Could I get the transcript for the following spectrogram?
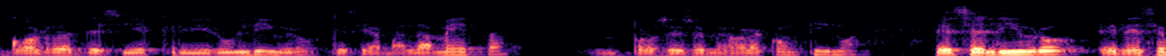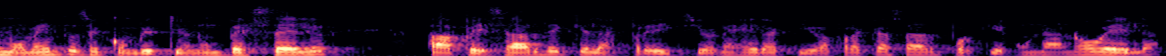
Goldratt decide escribir un libro que se llama La Meta, un proceso de mejora continua, ese libro en ese momento se convirtió en un bestseller, a pesar de que las predicciones eran que iba a fracasar, porque es una novela,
